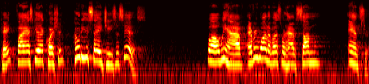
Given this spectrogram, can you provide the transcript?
Okay, if I ask you that question, who do you say Jesus is? Well, we have, every one of us would have some answer.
